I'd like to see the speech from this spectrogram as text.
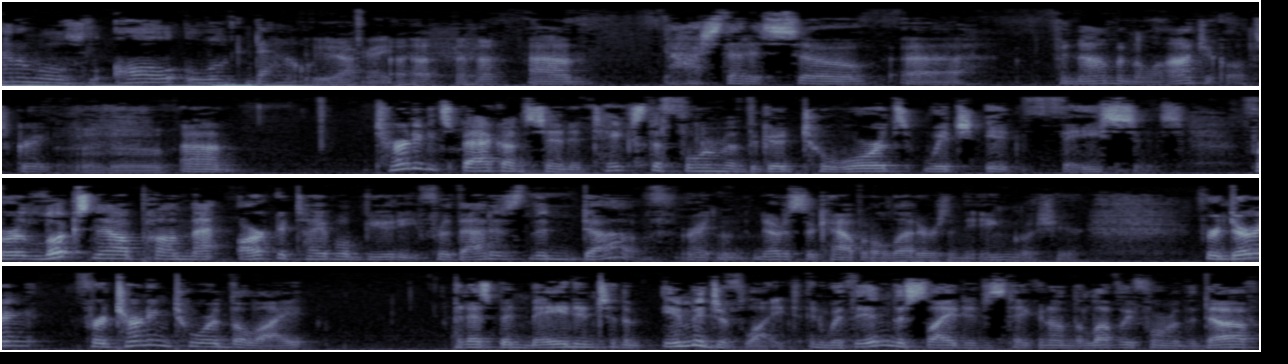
animals all look down. Yeah. Right. Uh-huh, uh-huh. Um, gosh, that is so uh, phenomenological. It's great. Um, turning its back on sin, it takes the form of the good towards which it faces. For it looks now upon that archetypal beauty, for that is the dove. Right. Notice the capital letters in the English here. For during for turning toward the light, it has been made into the image of light, and within this light it has taken on the lovely form of the dove.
